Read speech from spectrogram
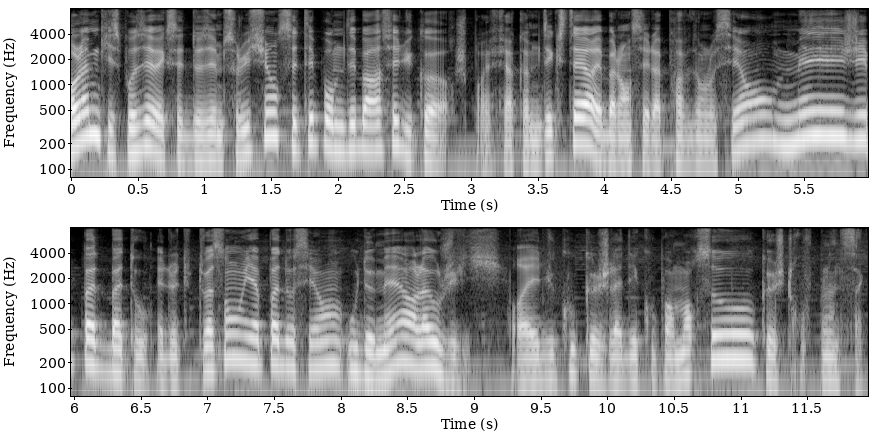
Problème qui se posait avec cette deuxième solution, c'était pour me débarrasser du corps. Je pourrais faire comme Dexter et balancer la preuve dans l'océan, mais j'ai pas de bateau. Et de toute façon, il n'y a pas d'océan ou de mer là où je vis. Faudrait du coup que je la découpe en morceaux, que je trouve plein de sacs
